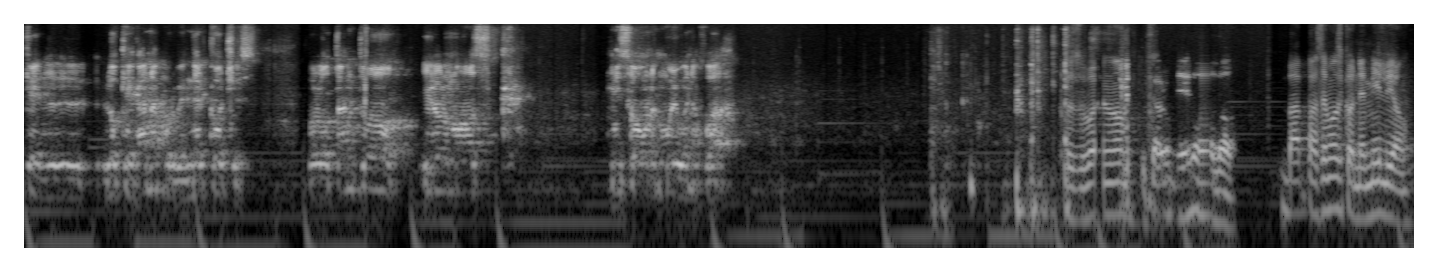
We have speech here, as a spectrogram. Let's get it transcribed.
que el, lo que gana por vender coches. Por lo tanto, Elon Musk hizo una muy buena jugada. Pues bueno, ¿Escucharon bien o no? va- pasemos con Emilio,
